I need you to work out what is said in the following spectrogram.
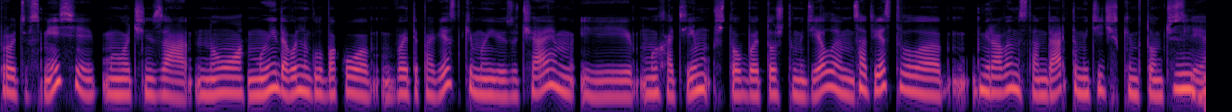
против смесей, мы очень за, но мы довольно глубоко в этой повестке, мы ее изучаем, и мы хотим, чтобы то, что мы делаем, соответствовало мировым стандартам, этическим в том числе.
